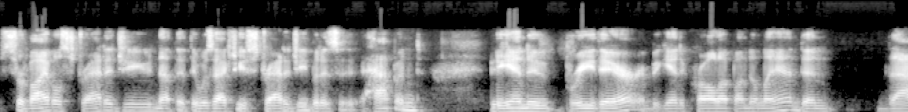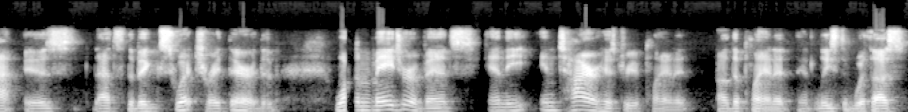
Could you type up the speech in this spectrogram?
survival strategy, not that there was actually a strategy, but as it happened, began to breathe air and began to crawl up onto land. And that is, that's the big switch right there. The, one of the major events in the entire history of planet of the planet, at least with us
